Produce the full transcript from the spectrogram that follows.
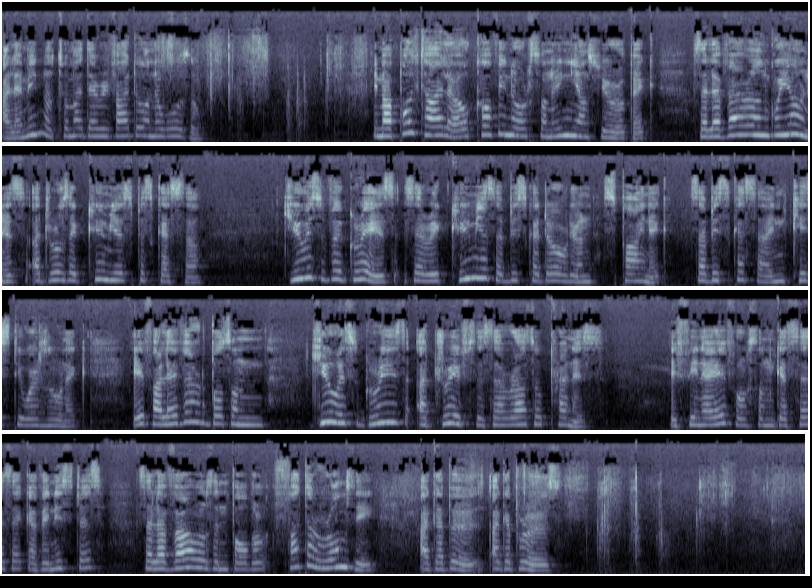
Alemin o toma derivado o nywozo. I Paul Tyler o cofin o'r son unions Europec, ze lever an gwionis a dros e cumias pescasa. Duis ve gres ze re cumias spinec, za biscasa in kisti werzonec, if a lever bos an duis gris a drifts ze razo prenis. If in eif or son gesesec a venistes, ze levarls pobl fata romsi ag a beus- ag a breus.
